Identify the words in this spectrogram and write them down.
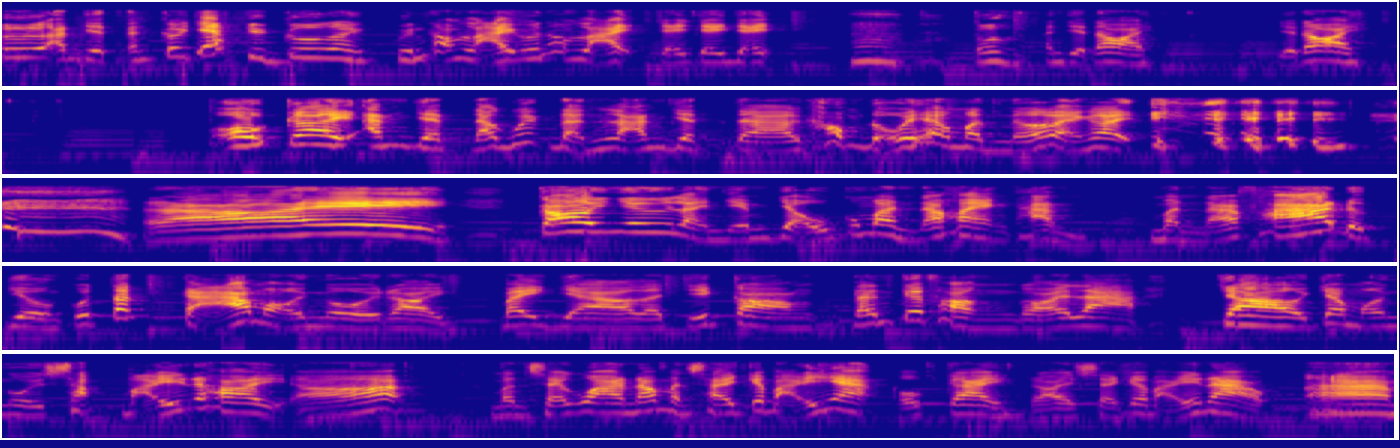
Anh dịch anh có giáp kim cương rồi quýnh không lại quýnh không lại. Chạy chạy chạy. À, ừ, Anh dịch đâu rồi Dịch đâu rồi Ok, anh dịch đã quyết định là anh dịch à, không đuổi theo mình nữa bạn ơi. Rồi, Coi như là nhiệm vụ của mình đã hoàn thành. Mình đã phá được giường của tất cả mọi người rồi. Bây giờ là chỉ còn đến cái phần gọi là Chờ cho mọi người sập bẫy đó thôi. Đó, mình sẽ qua đó mình xây cái bẫy nha. Ok, rồi, xây cái bẫy nào. À.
